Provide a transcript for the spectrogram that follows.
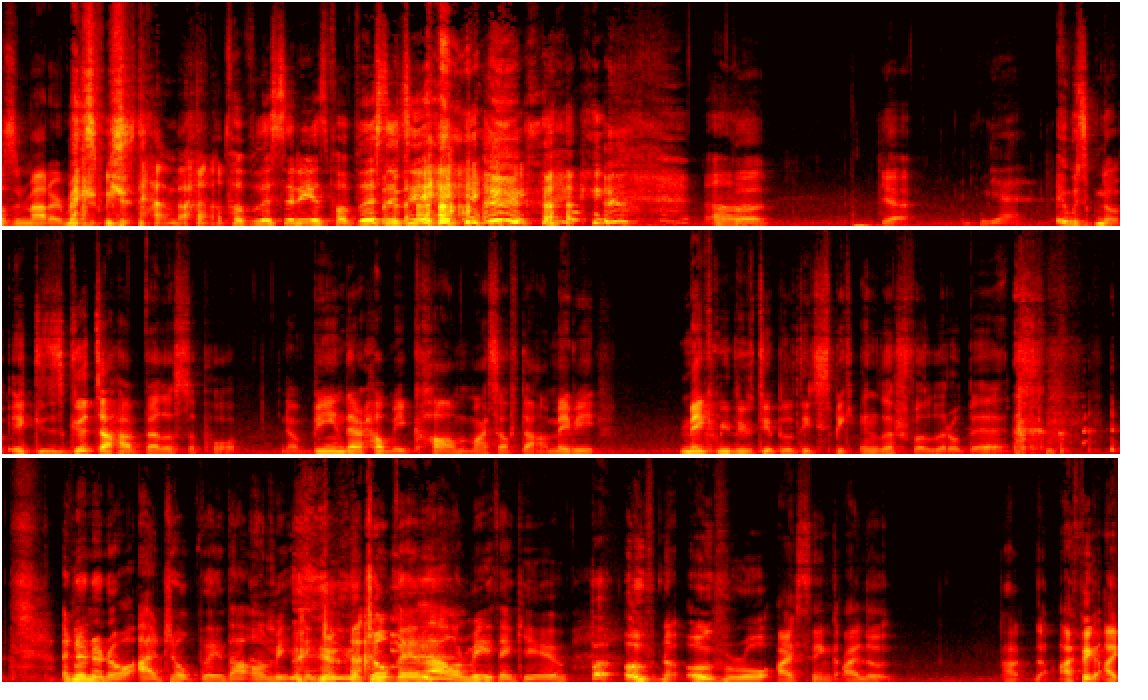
Doesn't matter. It makes me stand out. Publicity is publicity. um, But yeah, yeah. it was no. It is good to have Bella's support. You know, being there helped me calm myself down. Maybe make me lose the ability to speak English for a little bit. Uh, no, no, no. I don't blame that on me. Thank you. don't blame that on me. Thank you. But ov- no, overall, I think I look. I, I think I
